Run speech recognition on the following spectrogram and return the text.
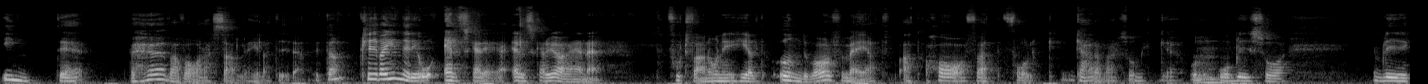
inte behöva vara Sally hela tiden. Utan kliva in i det och älska det. Jag älskar att göra henne fortfarande. Hon är helt underbar för mig att, att ha för att folk garvar så mycket och, och blir så blir,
